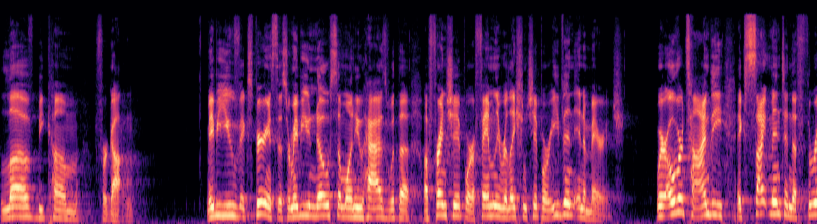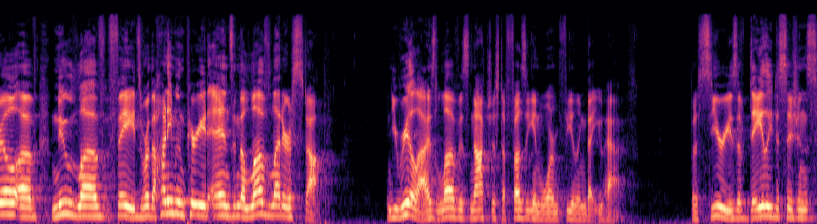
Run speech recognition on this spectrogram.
love become forgotten? Maybe you've experienced this, or maybe you know someone who has with a, a friendship or a family relationship or even in a marriage, where over time the excitement and the thrill of new love fades, where the honeymoon period ends and the love letters stop. And you realize love is not just a fuzzy and warm feeling that you have, but a series of daily decisions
